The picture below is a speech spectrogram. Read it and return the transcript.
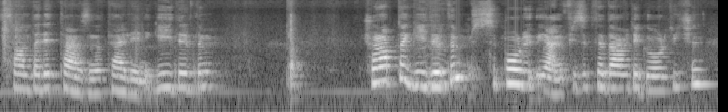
sandalet tarzında terliğini giydirdim. Çorap da giydirdim. Spor yani fizik tedavide gördüğü için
